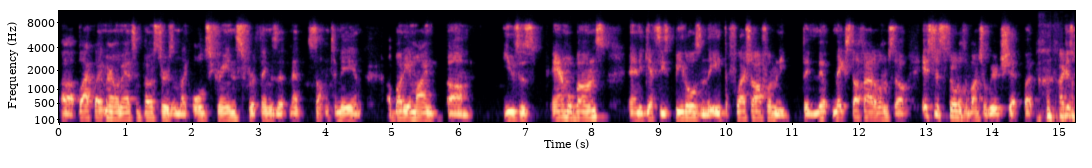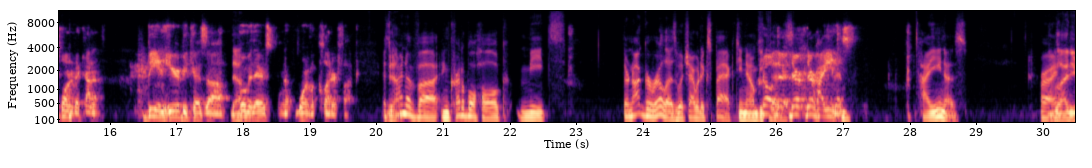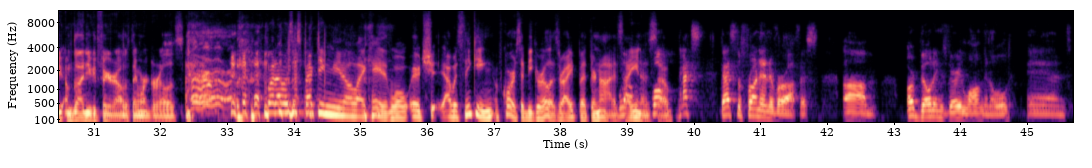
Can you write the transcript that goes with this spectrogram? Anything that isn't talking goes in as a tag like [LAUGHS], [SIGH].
uh, Black White Marilyn Manson posters and like old screens for things that meant something to me. And a buddy of mine um, uses animal bones, and he gets these beetles, and they eat the flesh off them, and he they make stuff out of them. So it's just filled with a bunch of weird shit. But I just wanted to kind of be in here because uh, Yeah. over there's more of a clutter fuck. it's Yeah. kind of uh, Incredible Hulk meets. They're not gorillas, which I would expect, you know, because No, they're they're, they're hyenas. hyenas. All I'm glad you I'm glad you could figure out that they weren't gorillas. [LAUGHS] [LAUGHS] but I was expecting, you know, like, hey, well, it should, I was thinking, of course, it'd be gorillas, right? But they're not. It's hyenas. well, so that's that's the front end of our office. Um, our building's very long and old, and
